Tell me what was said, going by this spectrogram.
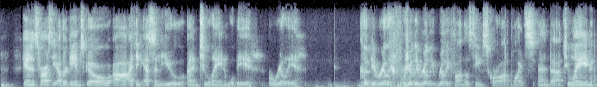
Again, as far as the other games go, uh, I think SMU and Tulane will be really could be really, really, really, really fun. Those teams score a lot of points, and uh, Tulane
